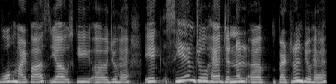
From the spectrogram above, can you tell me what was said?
वो हमारे पास या उसकी जो है एक सेम जो है जनरल पैटर्न जो है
